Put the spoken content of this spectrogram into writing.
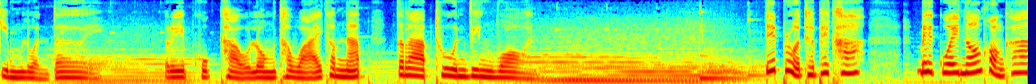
กิมหลวนเตย รีบคุกเข่าลงถวายคำนับกราบทูลวิงวอนได้โปรดเถอะเพคะ เบกวยน้องของข้า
